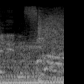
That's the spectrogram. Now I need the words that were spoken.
ready to fly.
